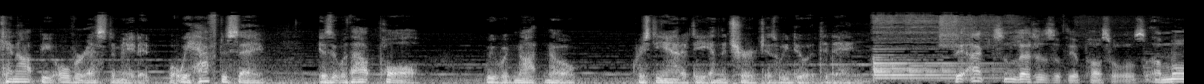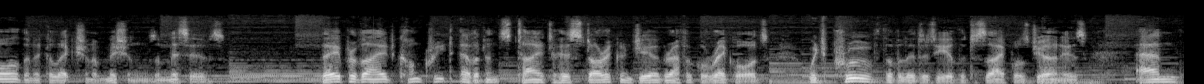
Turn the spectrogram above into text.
cannot be overestimated. What we have to say is that without Paul, we would not know Christianity and the church as we do it today. The Acts and Letters of the Apostles are more than a collection of missions and missives. They provide concrete evidence tied to historic and geographical records which proved the validity of the disciples' journeys and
